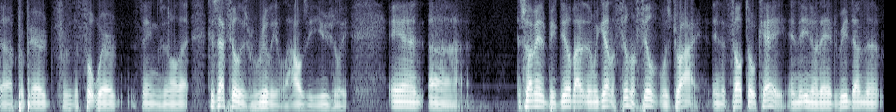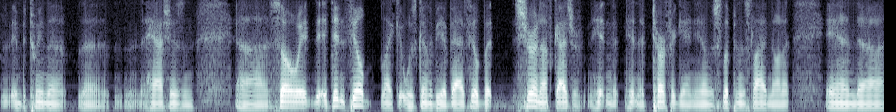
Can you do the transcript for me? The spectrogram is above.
uh, prepared for the footwear things and all that because that field is really lousy usually, and uh, so I made a big deal about it. And then we got on the field, and the field was dry, and it felt okay. And you know, they had redone the in between the the, the hashes, and uh, so it it didn't feel like it was going to be a bad field, but. Sure enough, guys are hitting hitting the turf again. You know, they're slipping and sliding on it, and uh,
